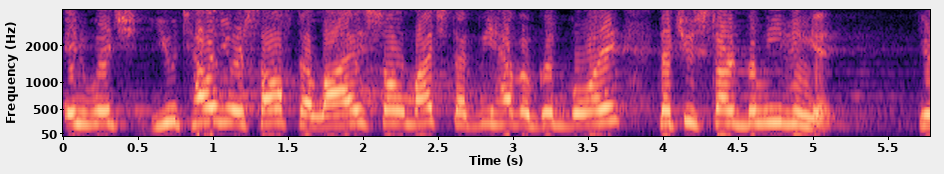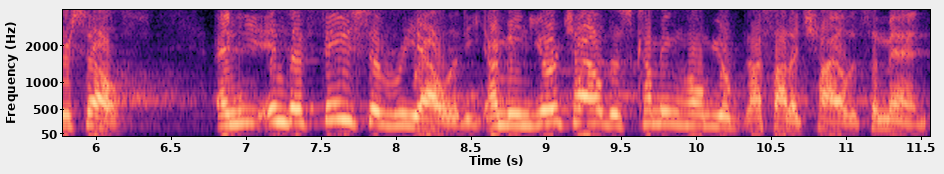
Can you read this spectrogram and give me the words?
in which you tell yourself the lie so much that we have a good boy that you start believing it yourself. And in the face of reality, I mean, your child is coming home, your, that's not a child, it's a man.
